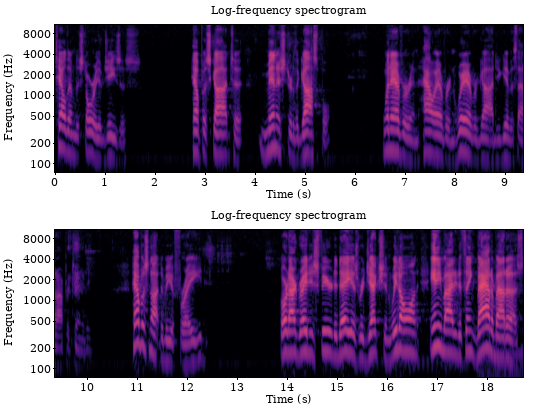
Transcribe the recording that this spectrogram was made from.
tell them the story of Jesus. Help us, God, to minister the gospel whenever and however and wherever, God, you give us that opportunity. Help us not to be afraid. Lord, our greatest fear today is rejection. We don't want anybody to think bad about us.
